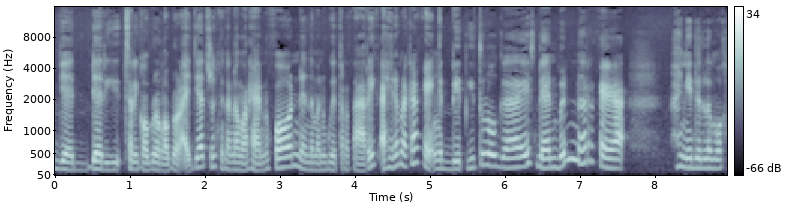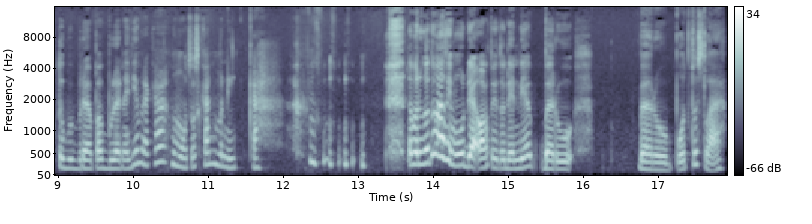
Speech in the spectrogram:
jadi dari sering ngobrol-ngobrol aja terus minta nomor handphone dan teman gue tertarik akhirnya mereka kayak ngedit gitu loh guys. Dan bener kayak hanya dalam waktu beberapa bulan aja mereka memutuskan menikah. Temen gue tuh masih muda waktu itu dan dia baru baru putus lah.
